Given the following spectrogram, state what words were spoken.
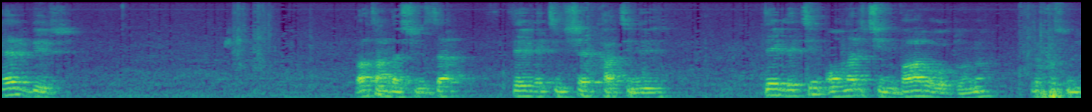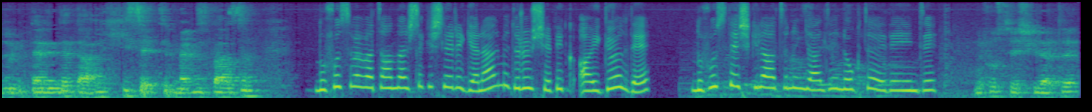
her bir vatandaşımıza devletin şefkatini, devletin onlar için var olduğunu nüfus müdürlüklerinde dahi hissettirmemiz lazım. Nüfus ve Vatandaşlık İşleri Genel Müdürü Şefik Aygöl de nüfus teşkilatının geldiği noktaya değindi. nüfus teşkilatı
